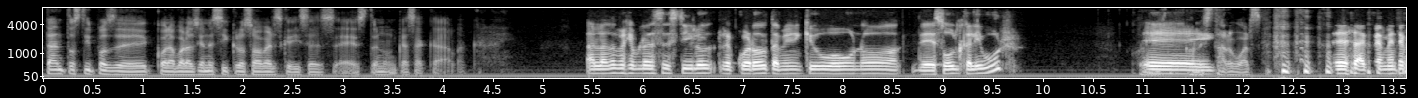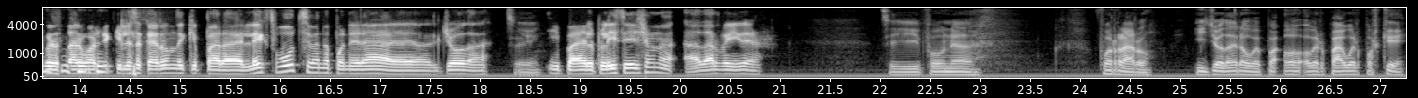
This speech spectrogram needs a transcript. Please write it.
tantos tipos de colaboraciones y crossovers que dices, esto nunca se acaba, caray. Hablando, por ejemplo, de ese estilo, recuerdo también que hubo uno de Soul Calibur. Con, con Eh, Star Wars. Exactamente, con Star Wars. Y aquí le sacaron de que para el Xbox se van a poner a, a Yoda. Sí, Y para el PlayStation a, a Darth Vader. sí, fue una... Fue raro. Y Yoda era overpa- overpower porque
